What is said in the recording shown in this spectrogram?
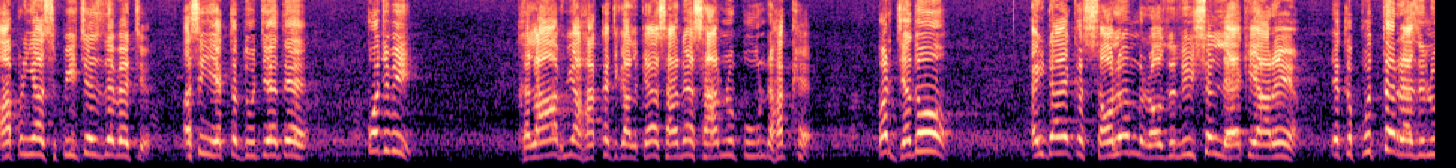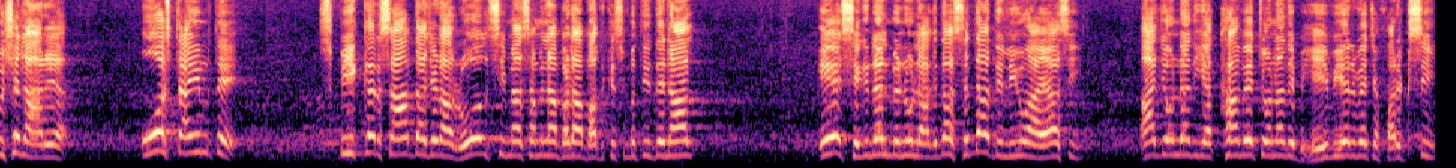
ਆਪਣੀਆਂ ਸਪੀਚਸ ਦੇ ਵਿੱਚ ਅਸੀਂ ਇੱਕ ਦੂਜੇ ਤੇ ਕੁਝ ਵੀ ਖਿਲਾਫ ਜਾਂ ਹੱਕ 'ਚ ਗੱਲ ਕਹਿ ਸਕਦੇ ਹਾਂ, ਸਾਰਿਆਂ ਨੂੰ ਪੂਰਨ ਹੱਕ ਹੈ। ਪਰ ਜਦੋਂ ਐਡਾ ਇੱਕ ਸੋਲਮ ਰੈਜ਼ੋਲੂਸ਼ਨ ਲੈ ਕੇ ਆ ਰਹੇ ਆ, ਇੱਕ ਪੁੱਤਰ ਰੈਜ਼ੋਲੂਸ਼ਨ ਆ ਰਿਹਾ, ਉਸ ਟਾਈਮ ਤੇ ਸਪੀਕਰ ਸਾਹਿਬ ਦਾ ਜਿਹੜਾ ਰੋਲ ਸੀ, ਮੈਂ ਸਮਝਣਾ ਬੜਾ ਬਦਕਿਸਮਤੀ ਦੇ ਨਾਲ, ਇਹ ਸਿਗਨਲ ਮੈਨੂੰ ਲੱਗਦਾ ਸਿੱਧਾ ਦਿੱਲੀੋਂ ਆਇਆ ਸੀ। ਅੱਜ ਉਹਨਾਂ ਦੀ ਅੱਖਾਂ ਵਿੱਚ, ਉਹਨਾਂ ਦੇ ਬਿਹੇਵੀਅਰ ਵਿੱਚ ਫ਼ਰਕ ਸੀ।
